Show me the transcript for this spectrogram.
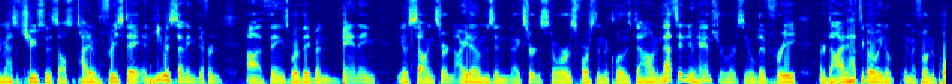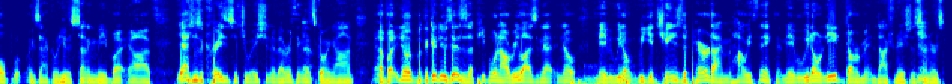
Massachusetts, also tied in with Free State, and he was sending different uh, things where they've been banning, you know, selling certain items and like certain stores, forcing them to close down. And that's in New Hampshire, where it's you know live free or die. And I had to go, you know, in my phone to pull up exactly what he was sending me. But uh, yeah, it's just a crazy situation of everything that's going on. Uh, but you know, but the good news is, is that people are now realizing that you know maybe we don't we could change the paradigm of how we think. That maybe we don't need government indoctrination centers.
